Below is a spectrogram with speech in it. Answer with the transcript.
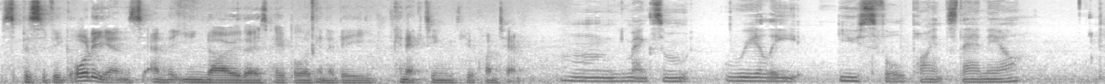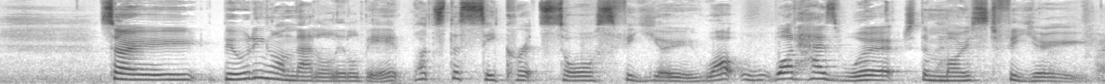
specific audience and that you know those people are going to be connecting with your content. Mm, you make some really useful points there, Neil. So, building on that a little bit, what's the secret sauce for you? What what has worked the most for you?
